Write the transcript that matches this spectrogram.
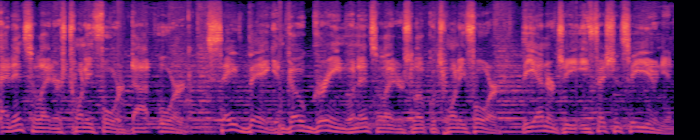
at insulators24.org. Save big and go green with Insulators Local 24, the Energy Efficiency Union.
